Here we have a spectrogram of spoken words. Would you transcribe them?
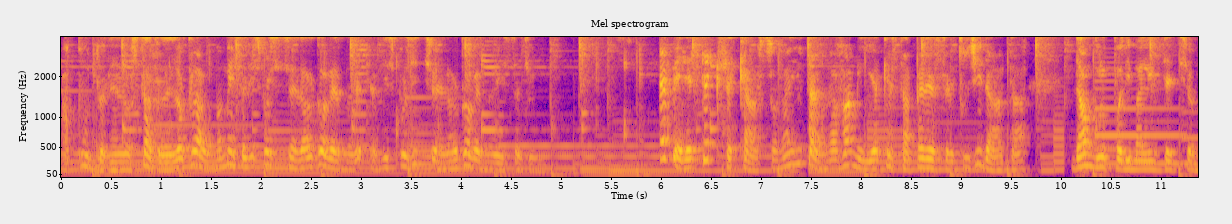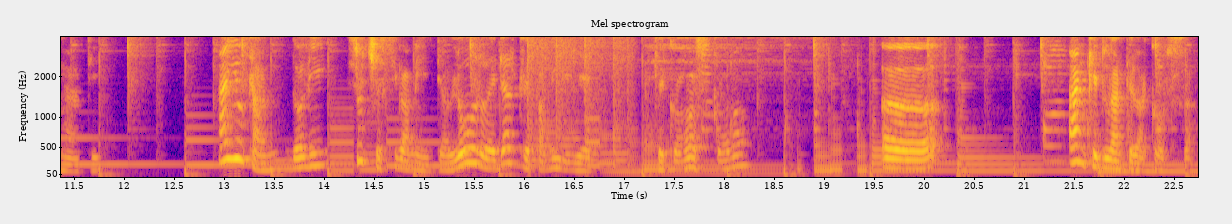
appunto nello stato dell'Oklahoma messi a disposizione dal governo, a disposizione dal governo degli Stati Uniti. Ebbene, Tex e Carson aiutano una famiglia che sta per essere trucidata da un gruppo di malintenzionati, aiutandoli successivamente a loro ed altre famiglie che conoscono eh, anche durante la corsa.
